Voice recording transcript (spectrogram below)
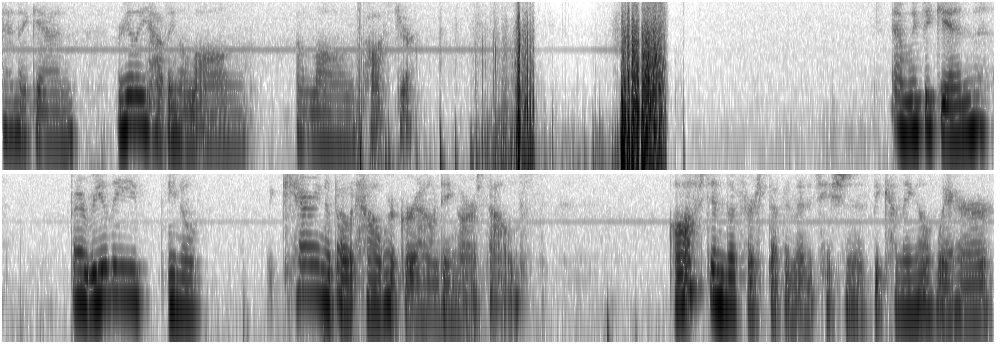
and again, really having a long a long posture. And we begin by really, you know, caring about how we're grounding ourselves. Often the first step in meditation is becoming aware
